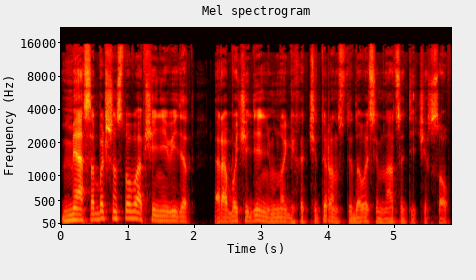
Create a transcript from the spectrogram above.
Мясо большинство вообще не видят — Рабочий день у многих от 14 до 18 часов.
